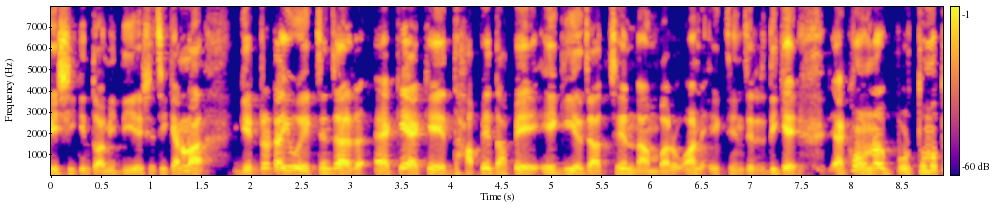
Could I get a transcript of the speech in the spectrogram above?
বেশি কিন্তু আমি দিয়ে এসেছি। কেননা গেট ডট আইউ এক্সচেঞ্জার একে একে ধাপে ধাপে এগিয়ে যাচ্ছে নাম্বার ওয়ান এক্সচেঞ্জের দিকে। এখন প্রথমত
